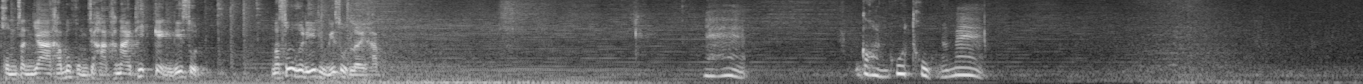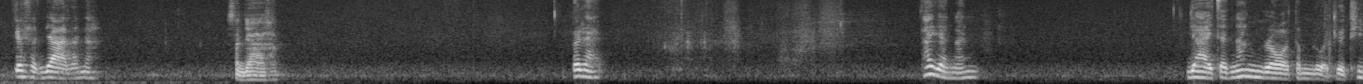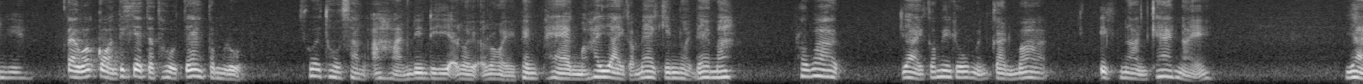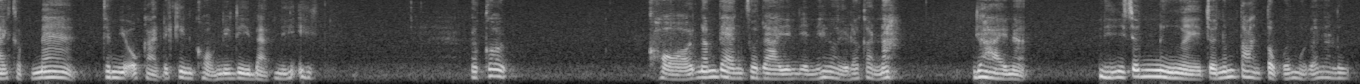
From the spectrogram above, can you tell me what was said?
ผมสัญญาครับว่าผมจะหาทนายที่เก่งที่สุด มาสู้คดีให้ถึงที่สุดเลยครับ แม่ ก่อนพูดถูกนะแม่ แกสัญญาแล้วนะ สัญญาครับ ก็ได้ ถ้าอย่างนั้น ยายจะนั่งรอตำรวจอยู่ที่นี่ แต่ว่าก่อนที่แกจะโทรแจ้งตำรวจ ช่วยโทรสั่งอาหารดีๆ อร่อยๆ แพงๆ มาให้ยายกับแม่กินหน่อยได้ไหมะเพราะว่ายายก็ไม่รู้เหมือนกันว่า อีกนานแค่ไหน ยายกับแม่จะมีโอกาสได้กินของดีๆ แบบนี้อีก แล้วก็ขอน้ำแดงโซดาเย็นๆให้หน่อยแล้วกันนะ ยายน่ะหนีจนเหนื่อย จนน้ำตาลตกไปหมดแล้วนะลูก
